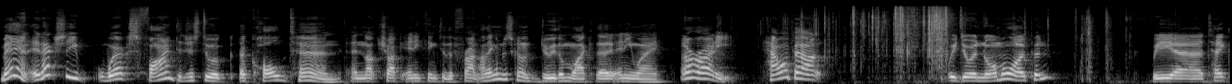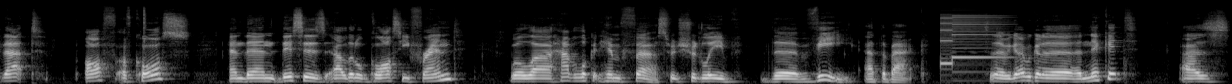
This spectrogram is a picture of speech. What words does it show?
Man, it actually works fine to just do a, a cold turn and not chuck anything to the front. I think I'm just going to do them like that anyway. Alrighty, how about we do a normal open. We uh, take that off, of course, and then this is our little glossy friend. We'll uh, have a look at him first, which should leave the V at the back. So there we go, we've got a, a Nickit as...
